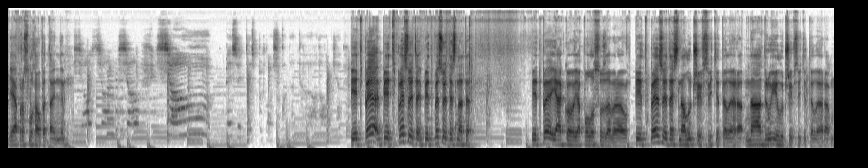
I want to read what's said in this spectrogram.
Я прослухав питання. Підпи... Підписуйте, підписуйтесь на те. Підпи... Як я полосу забрав. Підписуйтесь на лучший в світі телеграм. На другий лучший в світі телеграм.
